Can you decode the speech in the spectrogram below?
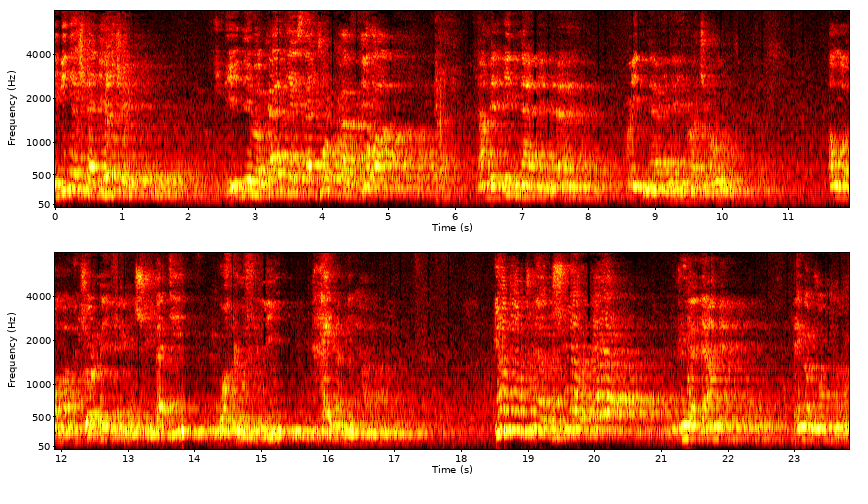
ibidi ashibadilishe ibidi wakati aisajua kafiwa ambe inna lillahi wa inna ilayhi raji'un اللهم اجرني في مصيبتي واخلف لي خيرا منها iyo ndio mtume akushuhudia rukaya juu ya jambo lenga mjomkubwa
